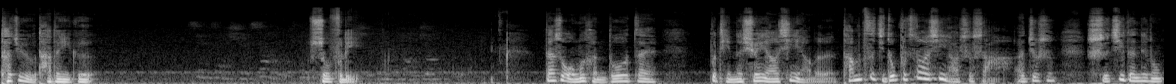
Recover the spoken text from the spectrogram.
他就有他的一个。说服力，但是我们很多在不停的宣扬信仰的人，他们自己都不知道信仰是啥啊，就是实际的那种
